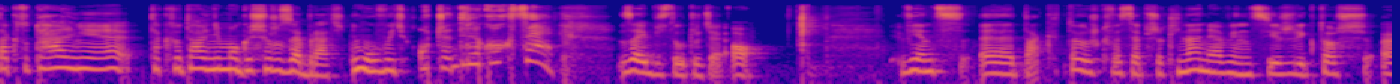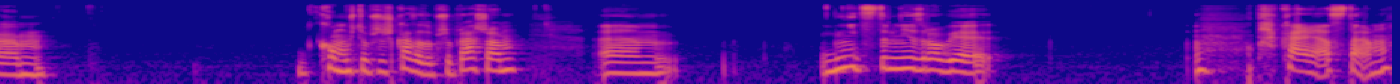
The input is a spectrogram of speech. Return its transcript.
Tak totalnie, tak totalnie mogę się rozebrać i mówić o czym tylko chcę. Zajebiste uczucie. O. Więc e, tak, to już kwestia przeklinania, więc jeżeli ktoś komuś to przeszkadza, to przepraszam. Nic z tym nie zrobię. Taka jestem.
